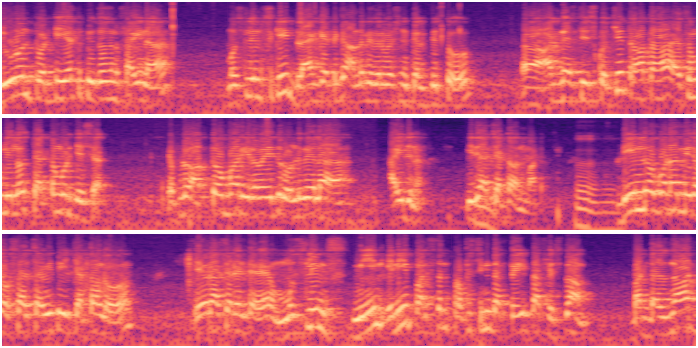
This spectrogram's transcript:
June twenty eighth two thousand five ముస్లింస్కి బ్లాంకెట్గా అందరి రిజర్వేషన్ కల్పిస్తూ ఆర్డినెన్స్ తీసుకొచ్చి తర్వాత అసెంబ్లీలో చట్టం కూడా చేశారు. ఇప్పుడు అక్టోబర్ ఇరవై ఐదు రెండు వేల ఐదున. ఇది ఆ చట్టం అన్నమాట. ఉమ్, ఉమ్. దీనిలో కూడా మీరు ఒకసారి చదివితే ఈ చట్టంలో ఏం రాశారంటే Muslims mean any person professing the faith of Islam but does not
